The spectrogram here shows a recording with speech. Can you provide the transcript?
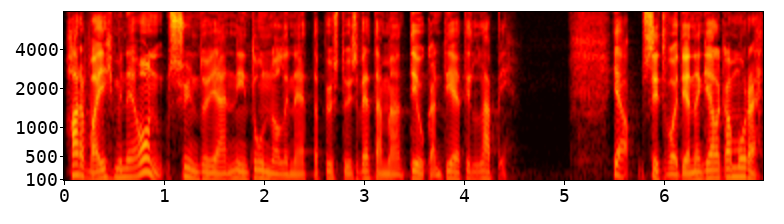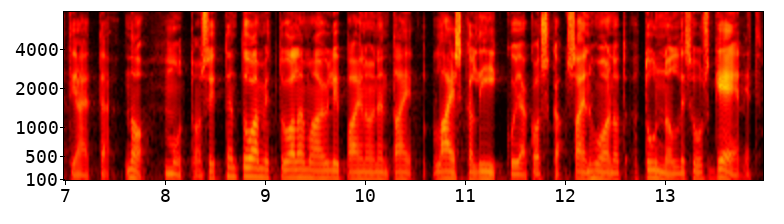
Harva ihminen on syntyjään niin tunnollinen, että pystyisi vetämään tiukan dietin läpi. Ja sit voi tietenkin alkaa murehtia, että no, muut on sitten tuomittu olemaan ylipainoinen tai laiska liikkuja, koska sain huonot tunnollisuusgeenit.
